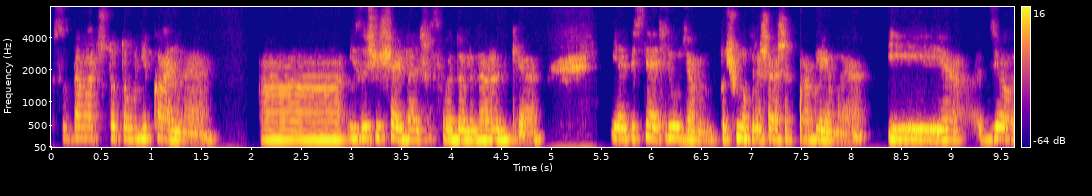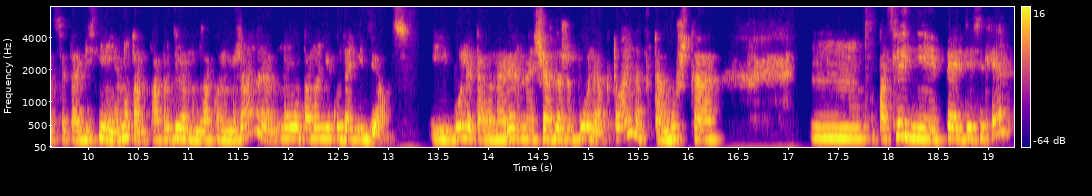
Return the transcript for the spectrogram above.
создавать что-то уникальное э, и защищать дальше свою долю на рынке, и объяснять людям, почему ты решаешь их проблемы, и делать это объяснение, ну, там, по определенным законам жанра, ну, вот оно никуда не делось. И более того, наверное, сейчас даже более актуально, потому что последние 5-10 лет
